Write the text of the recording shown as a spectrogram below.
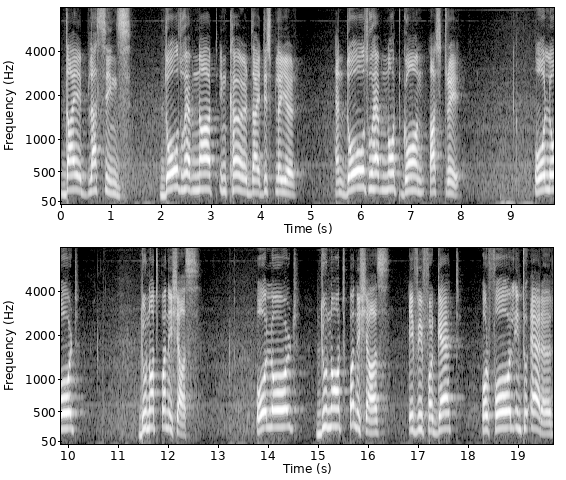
Thy blessings, those who have not incurred Thy displeasure, and those who have not gone astray. O Lord, do not punish us. O Lord, do not punish us if we forget or fall into error.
